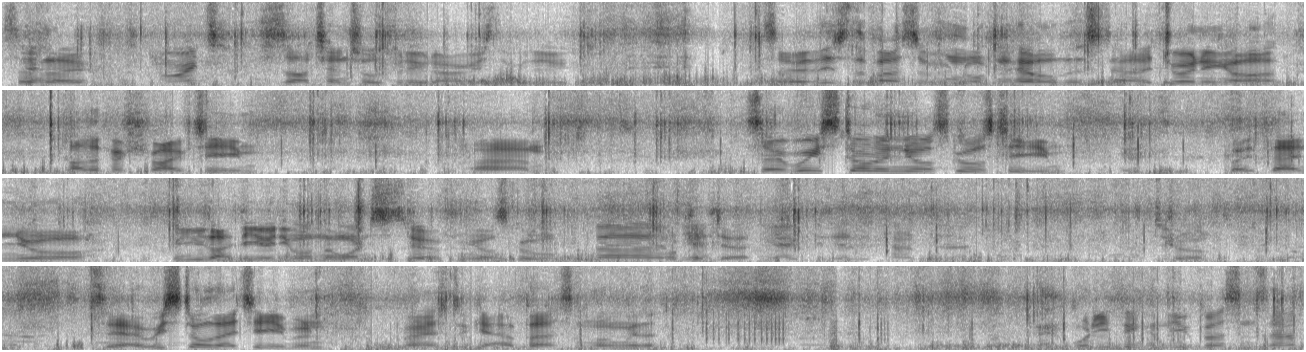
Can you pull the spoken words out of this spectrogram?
Say hello. Alright. This is our 10 Tors video diaries that we do. So this is the person from Norton Hill that's uh, joining our other 55 team. Um, so have we stolen your school's team, but then you're, were you like the only one that wants to do it from your school? Uh, Or could do it? Yeah, because there's a chance to Cool. So yeah, we stole their team and managed to get a person along with it. What do you think of the new person, Sam?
